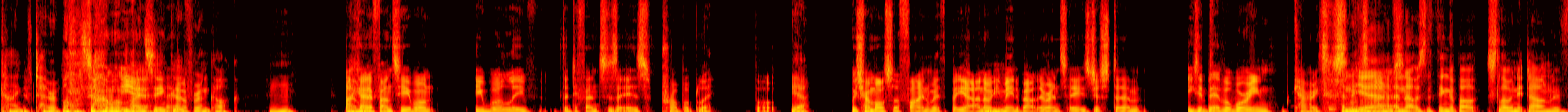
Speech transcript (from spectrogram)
kind of terrible. So I wouldn't Yeah, mind seeing they have. Cooper and Koch. I Um, kind of fancy he won't. He will leave the defense as it is, probably. But Yeah. Which I'm also fine with. But yeah, I know what you Mm. mean about Llorente. He's just um, he's a bit of a worrying character And sometimes. yeah, and that was the thing about slowing it down with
